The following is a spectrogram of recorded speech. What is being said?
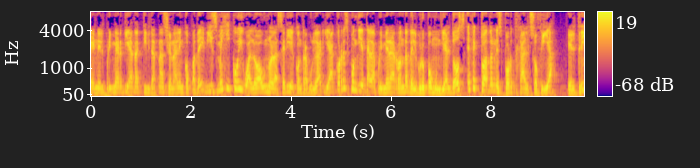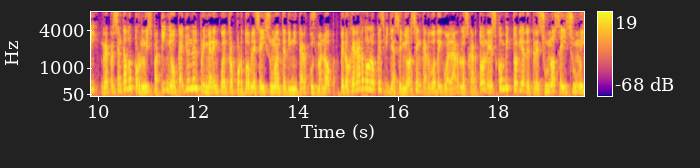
En el primer día de actividad nacional en Copa Davis, México igualó a uno la serie contra Bulgaria, correspondiente a la primera ronda del Grupo Mundial 2 efectuado en Sport Hall Sofía. El Tri, representado por Luis Patiño, cayó en el primer encuentro por doble 6-1 ante Dimitar Kuzmanov, pero Gerardo López Villaseñor se encargó de igualar los cartones con victoria de 3-1, 6-1 y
